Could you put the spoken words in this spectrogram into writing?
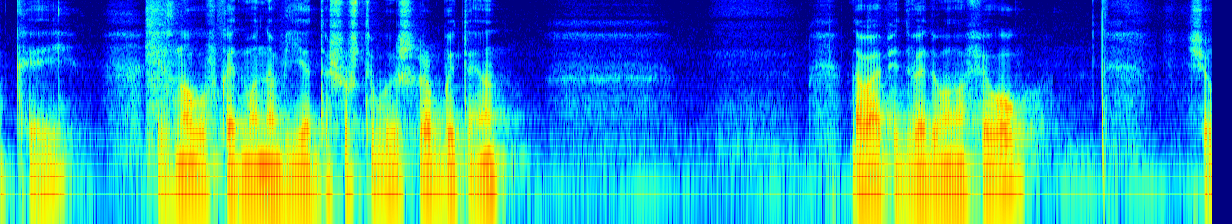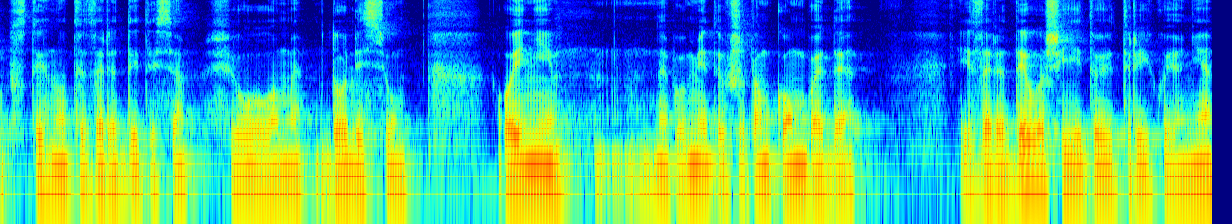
окей. І знову в Кедмана б'є. Да що ж ти будеш робити, а? Давай підведемо фіол, щоб встигнути зарядитися фіолами до лісю. Ой ні, не помітив, що там комбо йде. І зарядила ж її тою трійкою, ні?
